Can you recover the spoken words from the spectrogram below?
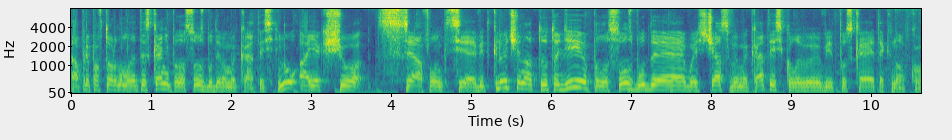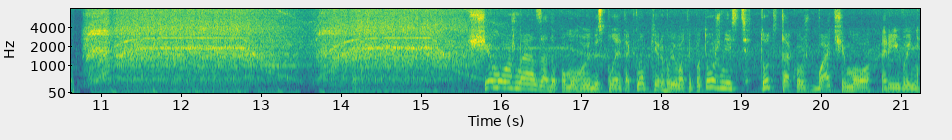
А при повторному натисканні пилосос буде вимикатись. Ну а якщо ця функція відключена, то тоді пилосос буде весь час вимикатись, коли ви відпускаєте кнопку. Ще можна за допомогою дисплея та кнопки регулювати потужність. Тут також бачимо рівень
